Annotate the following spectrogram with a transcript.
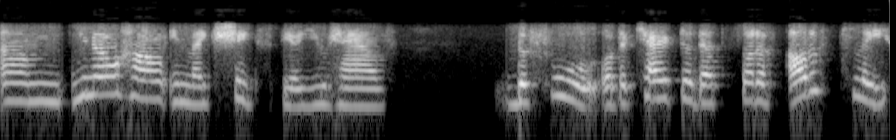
um you know how in like Shakespeare you have the fool or the character that's sort of out of place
